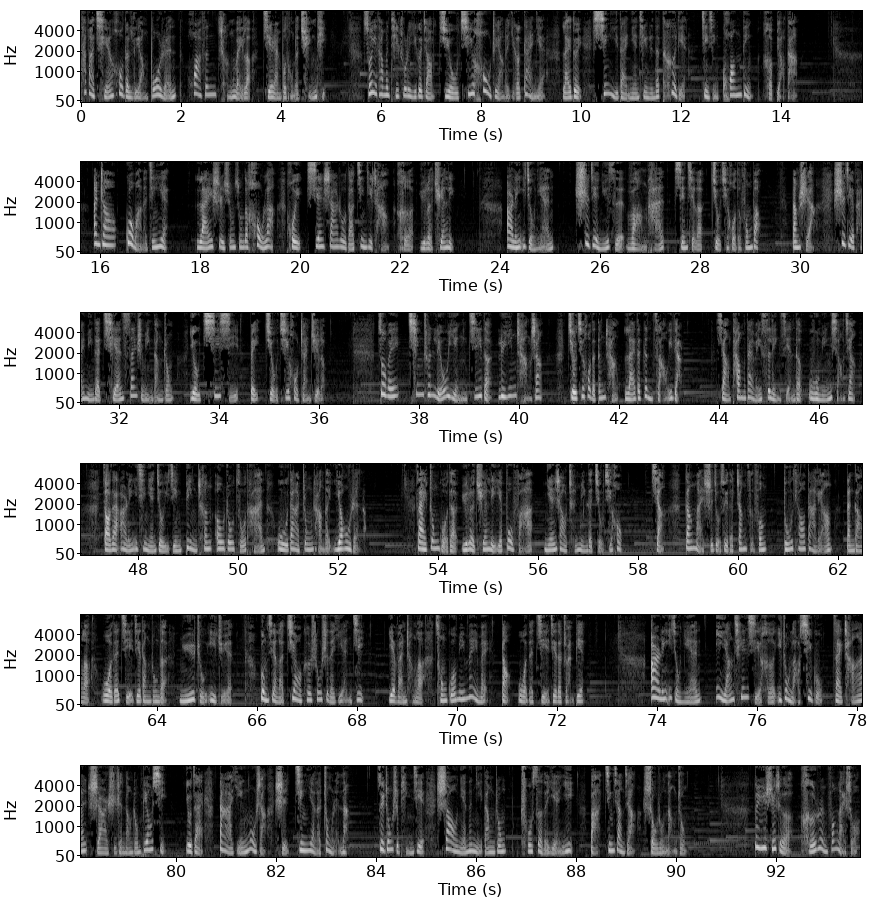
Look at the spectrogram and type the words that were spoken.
他把前后的两拨人划分成为了截然不同的群体，所以他们提出了一个叫“九七后”这样的一个概念，来对新一代年轻人的特点进行框定和表达。按照过往的经验，来势汹汹的后浪会先杀入到竞技场和娱乐圈里。二零一九年，世界女子网坛掀起了九七后的风暴。当时啊，世界排名的前三十名当中，有七席被九七后占据了。作为青春留影机的绿茵场上，九七后的登场来得更早一点儿。像汤姆·戴维斯领衔的五名小将，早在二零一七年就已经并称欧洲足坛五大中场的妖人了。在中国的娱乐圈里，也不乏年少成名的九七后，像刚满十九岁的张子枫，独挑大梁，担纲了《我的姐姐》当中的女主一角，贡献了教科书式的演技，也完成了从国民妹妹到我的姐姐的转变。二零一九年，易烊千玺和一众老戏骨在《长安十二时辰》当中飙戏，又在大荧幕上是惊艳了众人呐。最终是凭借《少年的你》当中出色的演绎，把金像奖收入囊中。对于学者何润峰来说，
